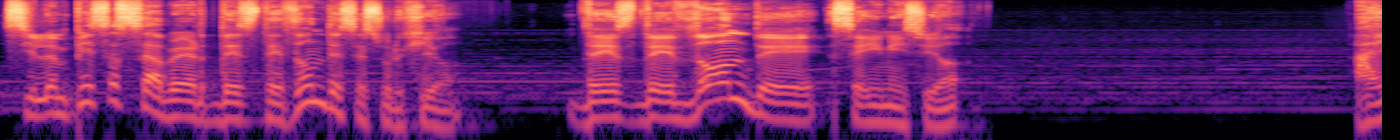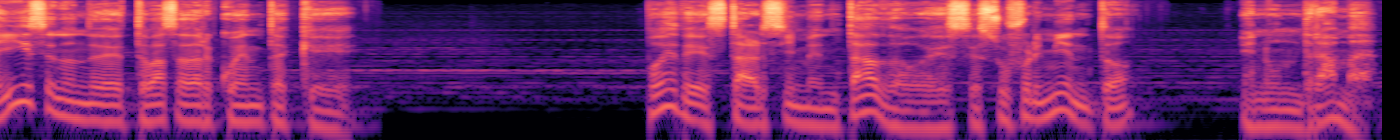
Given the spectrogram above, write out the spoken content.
si lo empiezas a ver desde dónde se surgió, desde dónde se inició, ahí es en donde te vas a dar cuenta que puede estar cimentado ese sufrimiento en un drama.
